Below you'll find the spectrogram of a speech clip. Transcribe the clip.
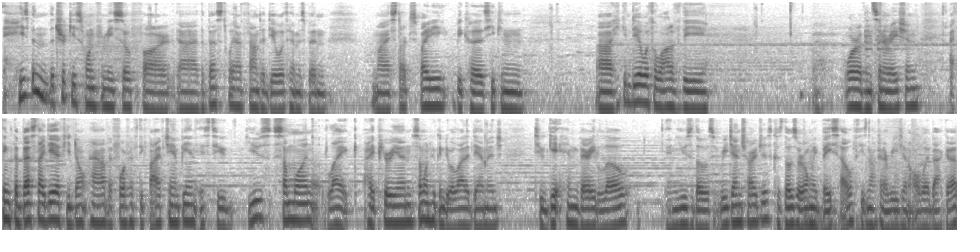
he's been the trickiest one for me so far. Uh, the best way I've found to deal with him has been my Stark Spidey because he can uh, he can deal with a lot of the uh, aura of incineration. I think the best idea if you don't have a 455 champion is to use someone like Hyperion, someone who can do a lot of damage, to get him very low and use those regen charges because those are only base health. He's not going to regen all the way back up.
